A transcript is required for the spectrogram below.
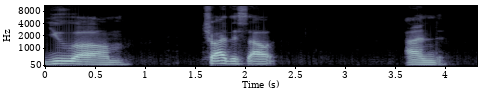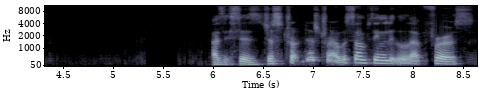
you um, try this out and as it says, just try, just try with something little at first.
